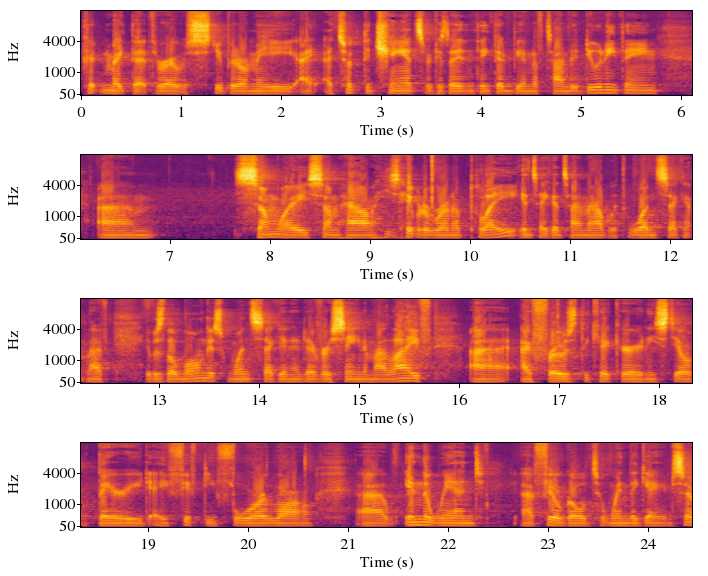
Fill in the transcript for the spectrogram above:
couldn't make that throw. It was stupid on me. I, I, took the chance because I didn't think there'd be enough time to do anything. Um, some way, somehow, he's able to run a play and take a timeout with one second left. It was the longest one second I'd ever seen in my life. Uh, I froze the kicker, and he still buried a 54 long uh, in the wind uh, field goal to win the game. So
